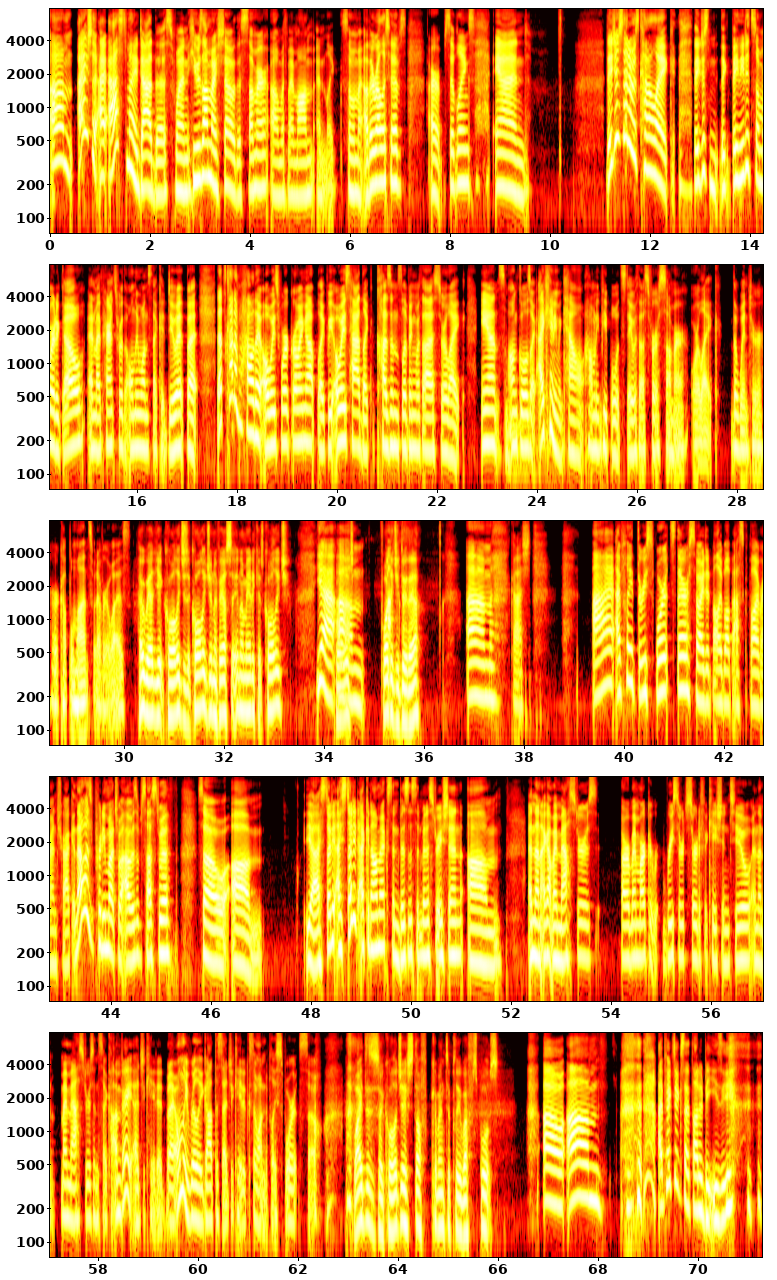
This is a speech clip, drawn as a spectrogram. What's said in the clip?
Um, I actually I asked my dad this when he was on my show this summer um, with my mom and like some of my other relatives, our siblings, and they just said it was kind of like they just like they needed somewhere to go, and my parents were the only ones that could do it. But that's kind of how they always were growing up. Like we always had like cousins living with us, or like aunts, uncles. Like I can't even count how many people would stay with us for a summer or like the winter or a couple months, whatever it was. How were you at college? Is it college, university in America? It's college. Yeah. College? Um. What did you do there? Um. Gosh. I I played three sports there, so I did volleyball, basketball, I ran track, and that was pretty much what I was obsessed with. So, um, yeah, I studied I studied economics and business administration, um, and then I got my master's or my market research certification too, and then my master's in psych. I'm very educated, but I only really got this educated because I wanted to play sports. So. Why does the psychology stuff come into play with sports? Oh, um, I picked it because I thought it'd be easy.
